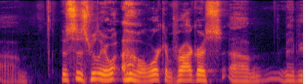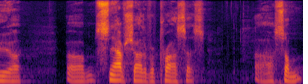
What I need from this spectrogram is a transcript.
Um, this is really a, a work in progress, um, maybe a um, snapshot of a process. Uh, some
